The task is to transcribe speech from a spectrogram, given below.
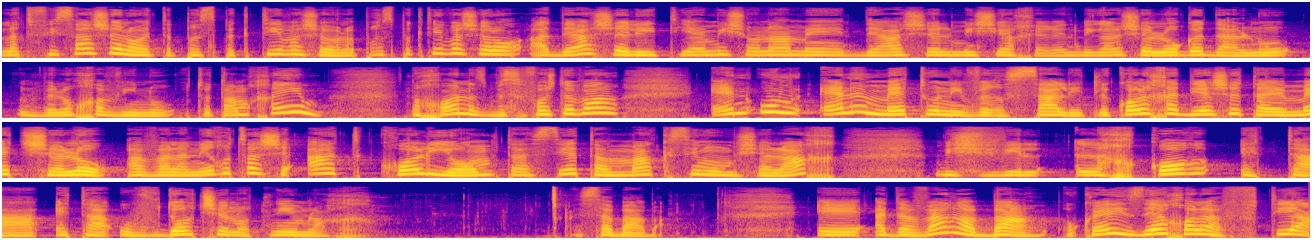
לתפיסה שלו, את הפרספקטיבה שלו, לפרספקטיבה שלו. הדעה שלי תהיה משונה מדעה של מישהי אחרת, בגלל שלא גדלנו ולא חווינו את אותם חיים, נכון? אז בסופו של דבר, אין, אין אמת אוניברסלית, לכל אחד יש את האמת שלו, אבל אני רוצה שאת כל יום תעשי את המקסימום שלך בשביל לחקור את, ה, את העובדות שנותנים לך. סבבה. Uh, הדבר הבא, אוקיי? זה יכול להפתיע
